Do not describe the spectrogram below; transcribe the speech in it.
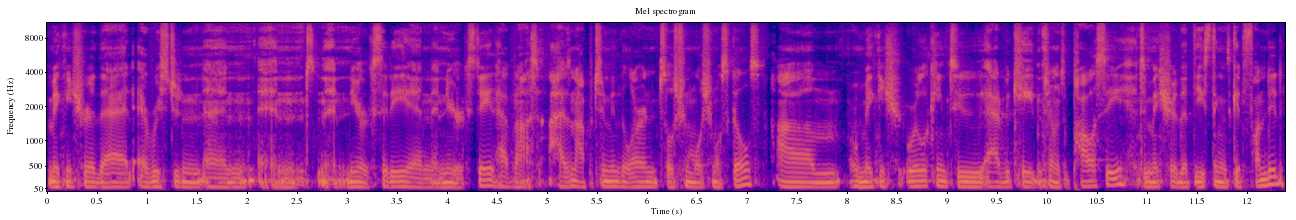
making sure that every student in, in, in New York City and in New York State have an, has an opportunity to learn social emotional skills. Um, we're making sure we're looking to advocate in terms of policy to make sure that these things get funded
